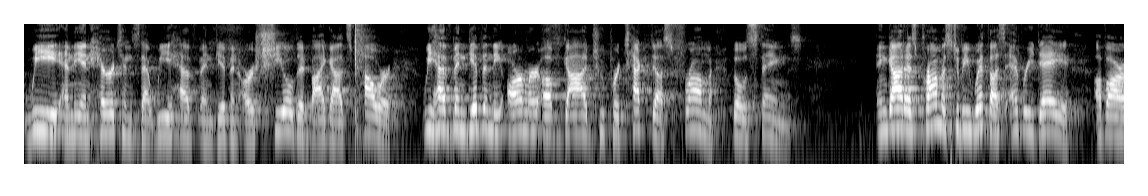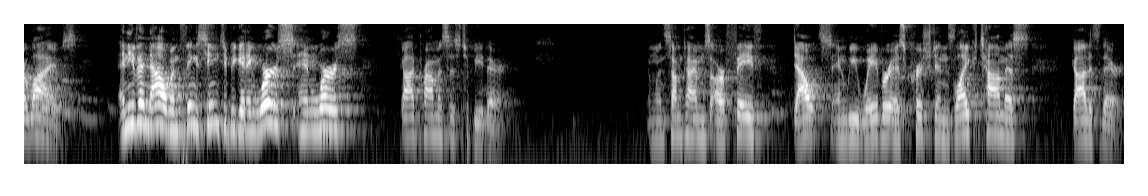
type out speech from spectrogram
we and the inheritance that we have been given are shielded by God's power. We have been given the armor of God to protect us from those things. And God has promised to be with us every day of our lives. And even now, when things seem to be getting worse and worse, God promises to be there. And when sometimes our faith doubts and we waver as Christians, like Thomas, God is there.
